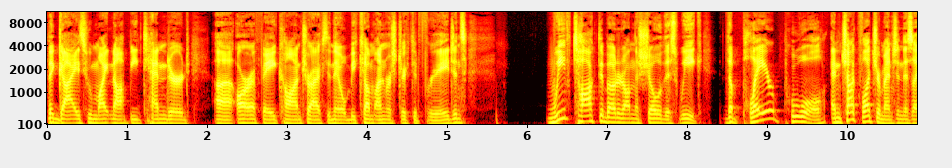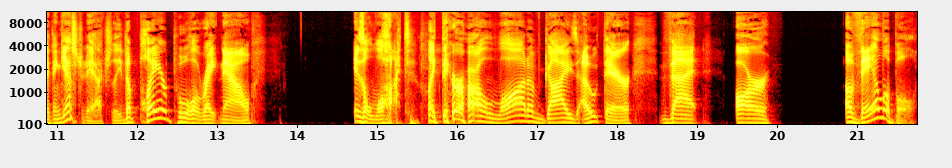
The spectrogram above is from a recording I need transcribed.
the guys who might not be tendered uh, RFA contracts and they will become unrestricted free agents. We've talked about it on the show this week. The player pool, and Chuck Fletcher mentioned this, I think, yesterday, actually. The player pool right now is a lot. Like there are a lot of guys out there that are available.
